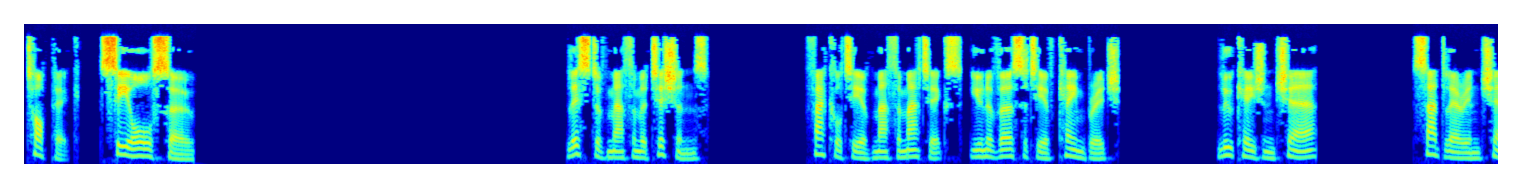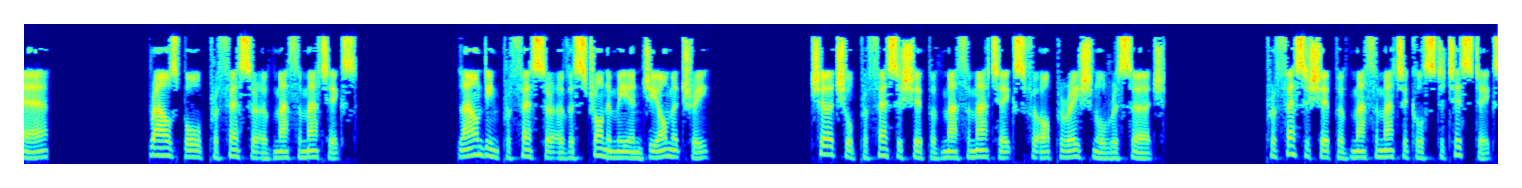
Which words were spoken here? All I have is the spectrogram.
Topic. See also. List of mathematicians. Faculty of Mathematics, University of Cambridge. Lucasian Chair. Sadleirian Chair Rouse Ball Professor of Mathematics. Lowndean Professor of Astronomy and Geometry. Churchill Professorship of Mathematics for Operational Research. Professorship of Mathematical Statistics,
